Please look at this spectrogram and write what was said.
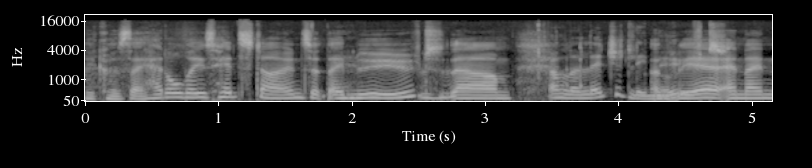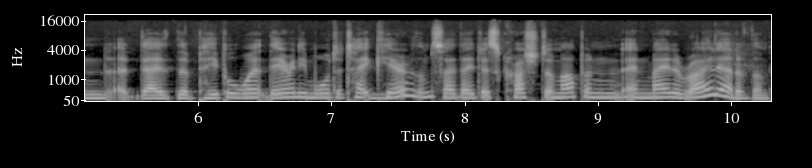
because they had all these headstones that they moved. Um, Well, allegedly uh, moved. yeah, and then uh, they, the people weren't there anymore to take care of them, so they just crushed them up and, and made a road out of them.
